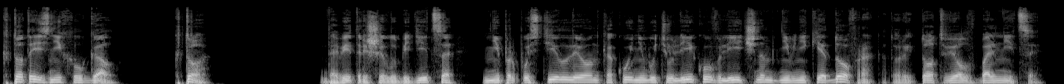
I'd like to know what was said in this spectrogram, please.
кто-то из них лгал. Кто? Давид решил убедиться, не пропустил ли он какую-нибудь улику в личном дневнике Дофра, который тот вел в больнице.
